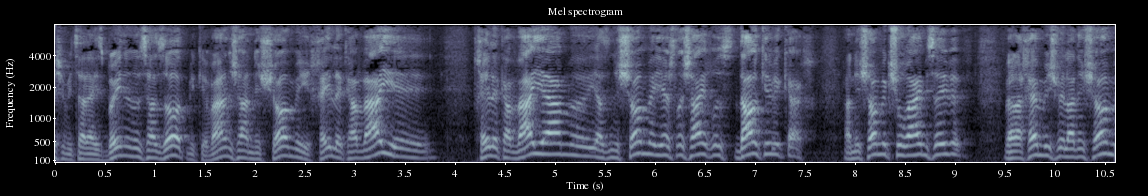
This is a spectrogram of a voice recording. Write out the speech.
שמצד ההזבנינוס הזאת, מכיוון שהנשום היא חלק הוויה, חלק הוויה, אז נשום יש לה שייכוס, דרכי וכך. הנשום קשורה עם סבב. ולכן בשביל הנשום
